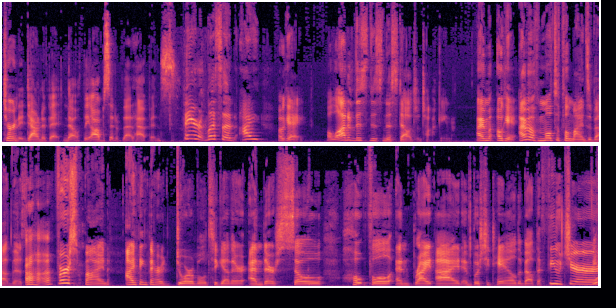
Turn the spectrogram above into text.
turn it down a bit. No, the opposite of that happens. There, listen, I okay. A lot of this is nostalgia talking. I'm okay, I'm of multiple minds about this. Uh huh. First mind, I think they're adorable together and they're so hopeful and bright eyed and bushy tailed about the future. Yeah,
